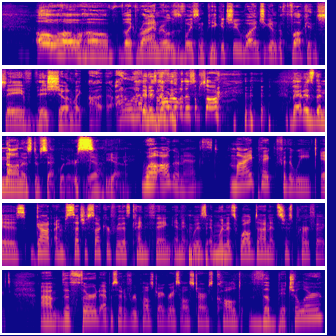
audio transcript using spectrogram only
"Oh ho ho!" Like Ryan Reynolds is voicing Pikachu. Why didn't you get him to fucking save this show? And I'm like, I, I don't have That any is power nothing- over this. I'm sorry. that is the nonest of sequiturs. Yeah. Yeah. Well, I'll go next. My pick for the week is God. I'm such a sucker for this kind of thing, and it was, and when it's well done, it's just perfect. Um, the third episode of RuPaul's Drag Race All Stars called "The Bitchelor."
